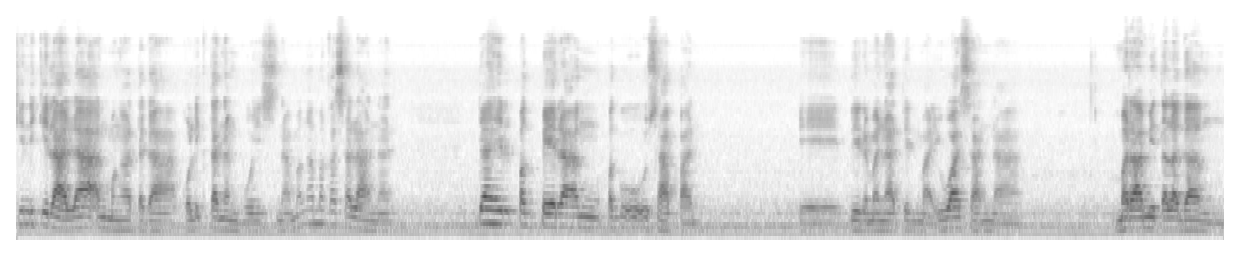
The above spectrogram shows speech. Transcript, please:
kinikilala ang mga taga-kolekta ng buwis na mga makasalanan dahil pag pera ang pag-uusapan, eh, di naman natin maiwasan na marami talagang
